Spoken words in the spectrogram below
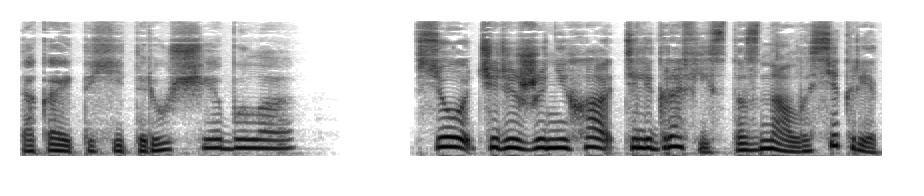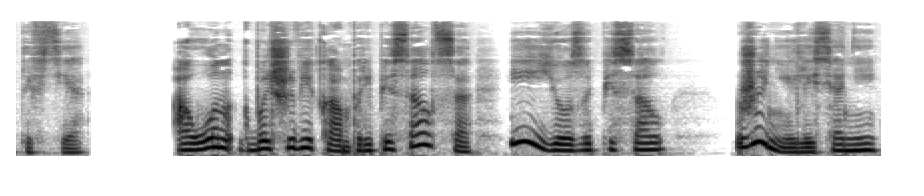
такая-то хитрющая была. Все через жениха телеграфиста знала, секреты все. А он к большевикам приписался и ее записал. Женились они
